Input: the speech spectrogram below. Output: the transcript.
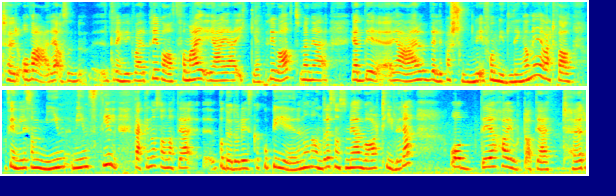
tør å være altså det trenger ikke være privat for meg. Jeg er ikke privat, men jeg, jeg, det, jeg er veldig personlig i formidlinga mi, i hvert fall. Å finne liksom min, min stil. Det er ikke noe sånn at jeg eh, på død og liv skal kopiere noen andre, sånn som jeg var tidligere. Og det har gjort at jeg tør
